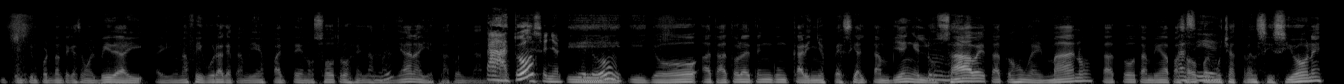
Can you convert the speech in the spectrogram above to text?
un punto importante que se me olvida, hay, hay una figura que también es parte de nosotros en las Ujú. mañanas y es Tato Hernández. ¿Tato? Sí, señor. Y, y yo a Tato le tengo un cariño especial también, él lo sabe, Tato es un hermano, Tato también ha pasado Así por es. muchas transiciones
